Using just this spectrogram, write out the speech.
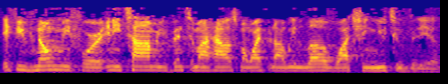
If you've known me for any time or you've been to my house, my wife and I, we love watching YouTube videos.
